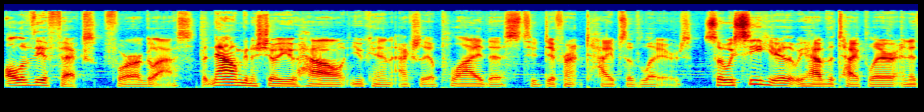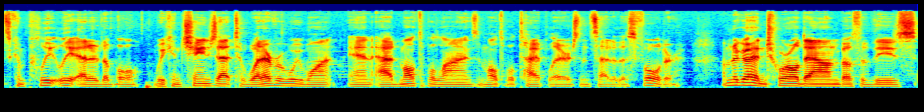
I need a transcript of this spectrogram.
all of the effects for our glass, but now I'm gonna show you how you can actually apply this to different types of layers. So we see here that we have the type layer and it's completely editable. We can change that to whatever we want and add multiple lines and multiple type layers inside of this folder. I'm gonna go ahead and twirl down both of these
